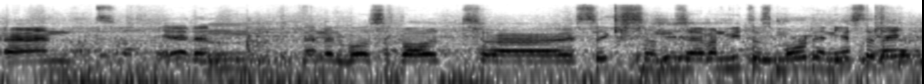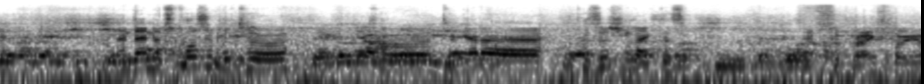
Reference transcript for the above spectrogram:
and yeah, then then it was about uh, six and seven meters more than yesterday, and then it's possible to to, to get a position like this. Is it surprise for you?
